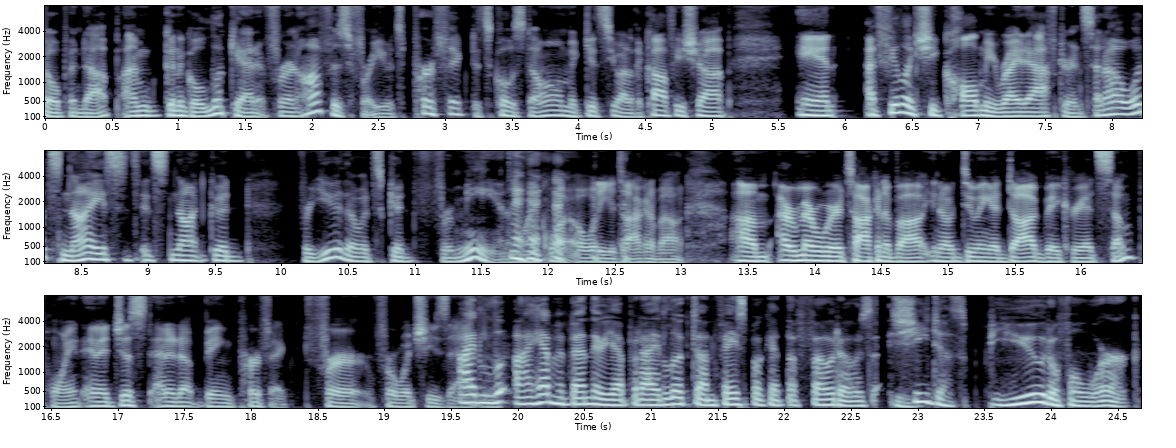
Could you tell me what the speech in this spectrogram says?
opened up. I'm going to go look at it for an office for you. It's perfect. It's close to home. It gets you out of the coffee shop." And I feel like she called me right after and said, "Oh, what's nice. It's not good for you though. It's good for me." And I'm like, "What? what are you talking about?" Um, I remember we were talking about you know doing a dog bakery at some point, and it just ended up being perfect for for what she's at. I, I haven't been there yet, but I looked on Facebook at the photos. She does beautiful work.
